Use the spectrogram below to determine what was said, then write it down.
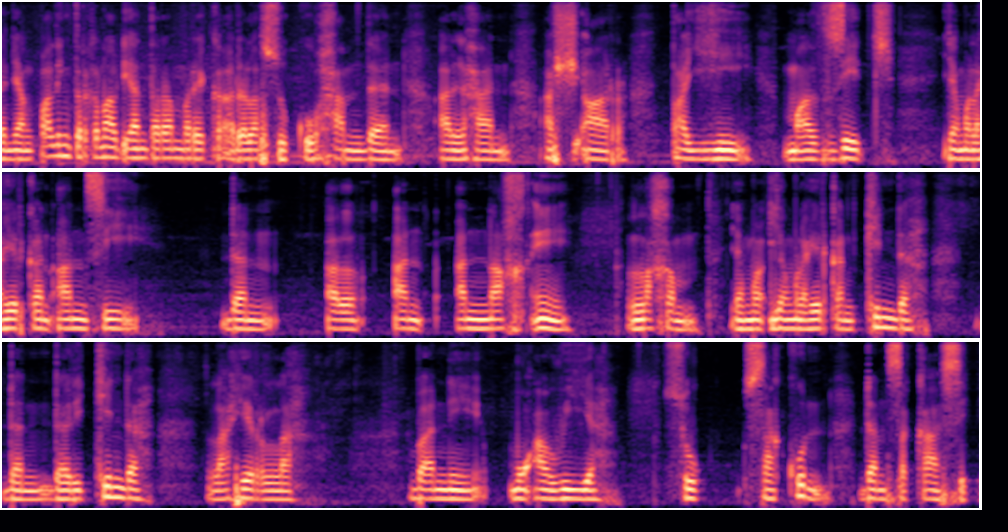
dan yang paling terkenal di antara mereka adalah suku Hamdan, Alhan, Ash'ar, Tayyi, Mazij yang melahirkan Ansi dan Al An An-Nakh'i, yang yang melahirkan Kindah dan dari Kindah lahirlah Bani Muawiyah, Sakun dan Sekasik.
